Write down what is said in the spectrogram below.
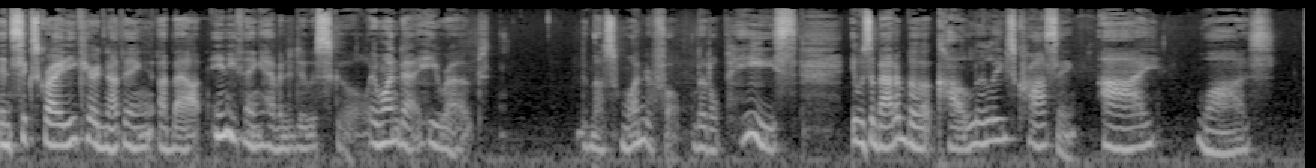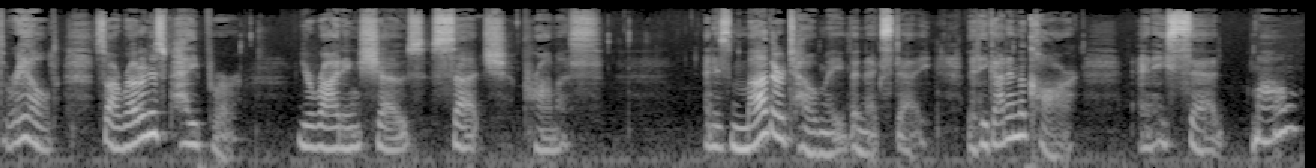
In sixth grade, he cared nothing about anything having to do with school. And one day he wrote the most wonderful little piece. It was about a book called Lily's Crossing. I was thrilled. So I wrote on his paper, Your writing shows such promise. And his mother told me the next day that he got in the car and he said, Mom,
